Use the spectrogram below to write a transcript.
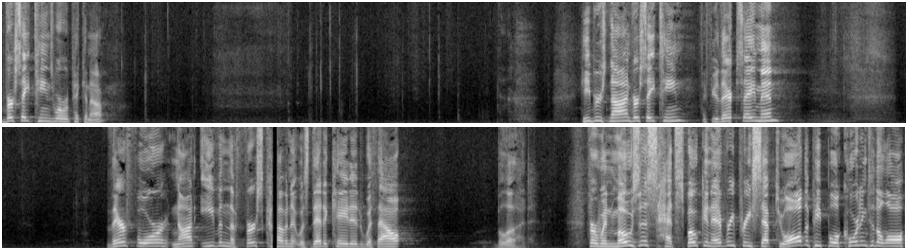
verse 18 is where we're picking up. Hebrews 9, verse 18. If you're there, say amen. Therefore, not even the first covenant was dedicated without blood. For when Moses had spoken every precept to all the people according to the law,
